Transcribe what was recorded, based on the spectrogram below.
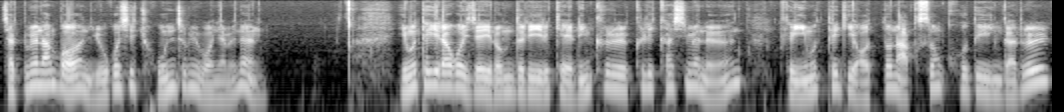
자 그러면 한번 요것이 좋은 점이 뭐냐면은 이모텍이라고 이제 여러분들이 이렇게 링크를 클릭하시면은 그 이모텍이 어떤 악성 코드인가를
